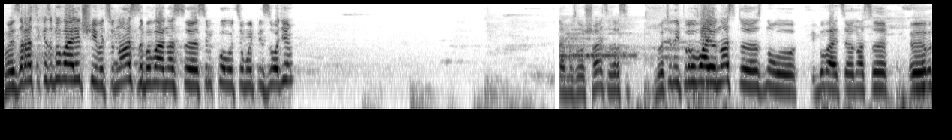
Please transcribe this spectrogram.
Ну і зараз таки забиває Лічівець у нас. Забиває у нас е, Симко у цьому епізоді. Там залишається зараз. Вертиний пробиває у нас. Знову відбувається у нас. е, е,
